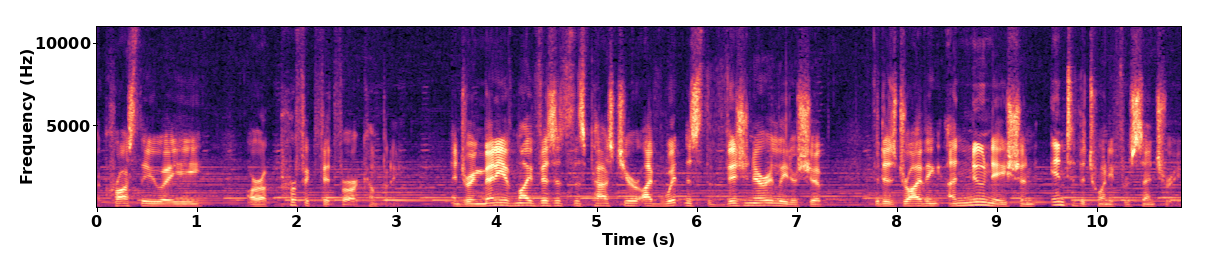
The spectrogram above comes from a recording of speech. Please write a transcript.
across the UAE are a perfect fit for our company. And during many of my visits this past year, I've witnessed the visionary leadership that is driving a new nation into the 21st century.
